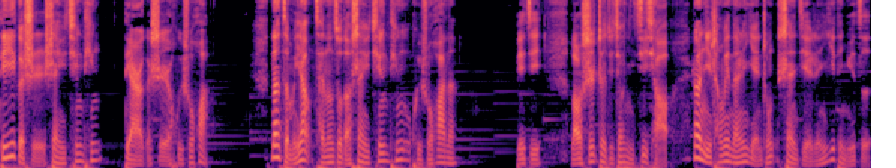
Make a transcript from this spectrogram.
第一个是善于倾听，第二个是会说话。那怎么样才能做到善于倾听、会说话呢？别急，老师这就教你技巧，让你成为男人眼中善解人意的女子。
